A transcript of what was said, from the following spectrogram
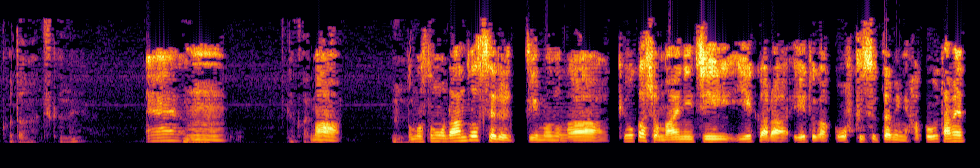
ことなんですかね。え？うん。まあ、うんそもそもランドセルっていうものが、教科書毎日家から、家と学校を往復するために運ぶため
